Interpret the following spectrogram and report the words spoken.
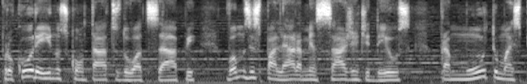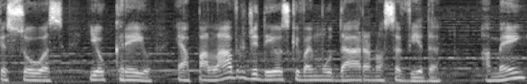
Procure aí nos contatos do WhatsApp. Vamos espalhar a mensagem de Deus para muito mais pessoas e eu creio é a palavra de Deus que vai mudar a nossa vida. Amém?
